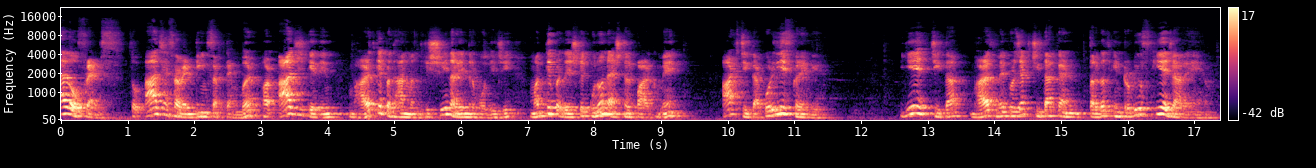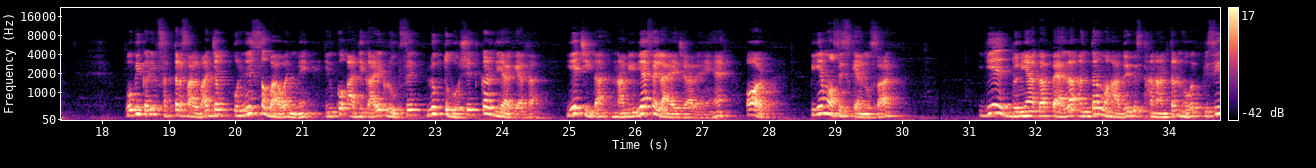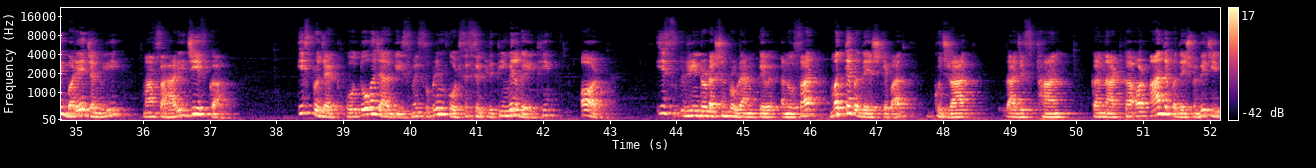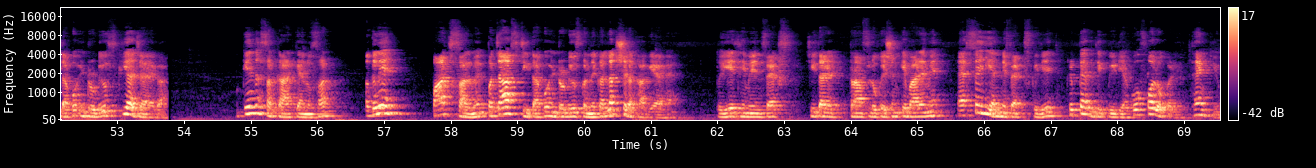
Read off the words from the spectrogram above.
Hello friends तो आज है 17 सितंबर और आज के दिन भारत के प्रधानमंत्री श्री नरेंद्र मोदी जी मध्य प्रदेश के कुनो नेशनल पार्क में आठ चीता को रिलीज़ करेंगे। ये चीता भारत में प्रोजेक्ट चीता के अंतर्गत इंट्रोड्यूस किए जा रहे हैं। वो भी करीब 70 साल बाद जब उन्नीस सौ बावन में इनको आधिकारिक रूप से लुप्त घोषित कर दिया गया था। ये चीता नामीबिया से लाए जा रहे हैं और पीएम ऑफ़िस के अनुसार, ये दुनिया का पहला अंतर महाद्वीप स्थानांतरण होगा किसी बड़े जंगली मांसाहारी जीव का। इस प्रोजेक्ट को 2020 में सुप्रीम कोर्ट से स्वीकृति मिल गई थी और इस रीइंट्रोडक्शन प्रोग्राम के अनुसार मध्य प्रदेश के बाद गुजरात, राजस्थान, कर्नाटका और आंध्र प्रदेश में भी चीता को इंट्रोड्यूस किया जाएगा। केंद्र सरकार के अनुसार अगले पाँच साल में पचास चीता को इंट्रोड्यूस करने का लक्ष्य रखा गया है। तो ये थे मेन फैक्ट्स चीता ट्रांसलोकेशन के बारे में। ऐसे ही अन्य फैक्ट्स के लिए कृपया विकिपीडिया को फॉलो करें। Thank you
